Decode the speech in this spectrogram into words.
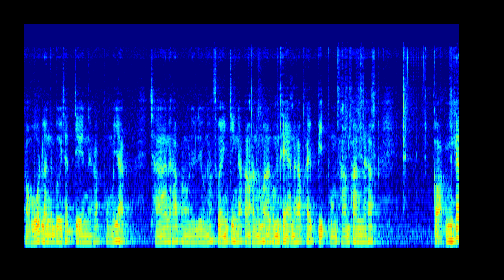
ต่อโฮสต์รันนัมเบอร์ชัดเจนนะครับ ผมไม่อยาก ช้านะครับ เอาเร็วๆนะสวยจริงๆนะเอาหนุมานผมแถมนะครับ ใครปิดผมสามพันนะครับเกาะมีแค่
